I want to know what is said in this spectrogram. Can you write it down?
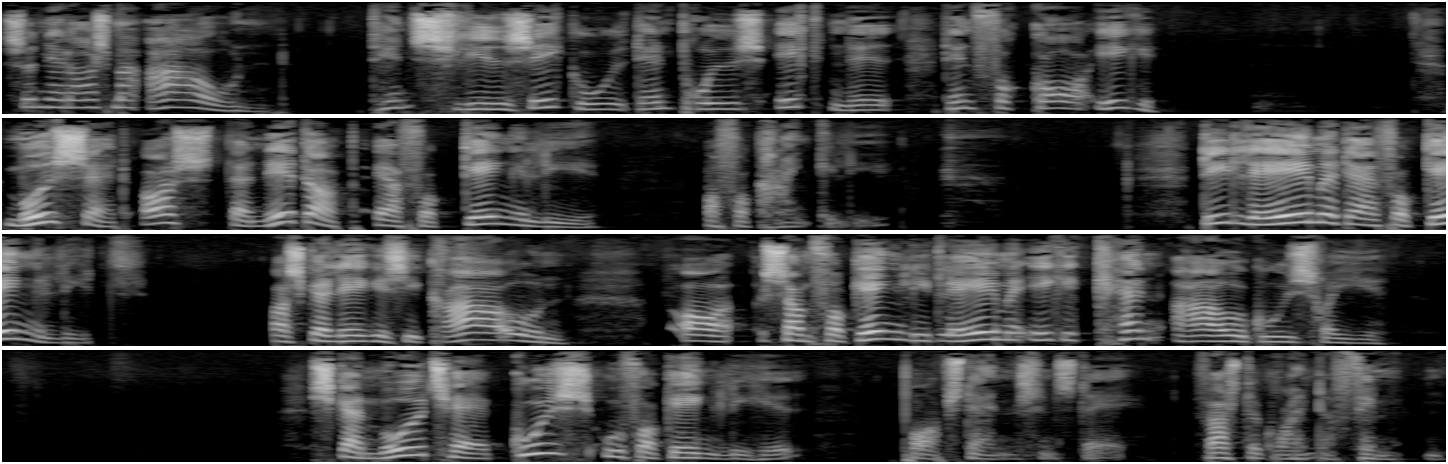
Sådan er det også med arven. Den slides ikke ud, den brydes ikke ned, den forgår ikke. Modsat os, der netop er forgængelige og forkrænkelige. Det læme, der er forgængeligt og skal lægges i graven, og som forgængeligt læme ikke kan arve Guds rige, skal modtage Guds uforgængelighed på opstandelsens dag. 1. Korinther 15,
